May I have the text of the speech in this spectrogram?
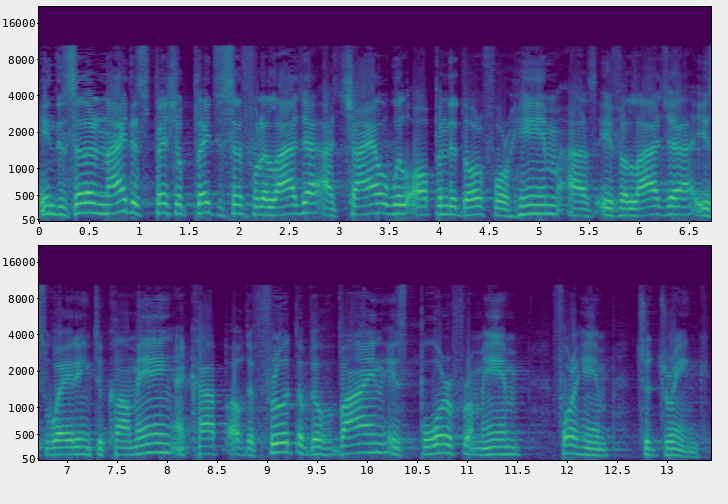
In the Seder night, a special place is set for Elijah. A child will open the door for him as if Elijah is waiting to come in. A cup of the fruit of the vine is poured from him for him to drink.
